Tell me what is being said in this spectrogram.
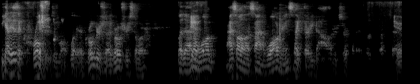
He got his at Kroger's. pla- Kroger's a grocery store. But uh, I Yeah. know Wal- I saw it on the sign of Walgreens. It's like thirty dollars or whatever. But, uh, Yeah.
